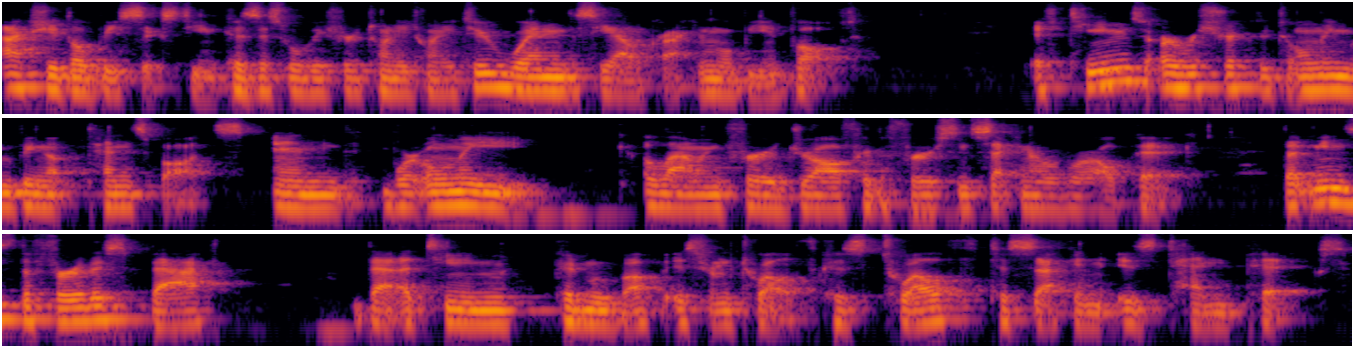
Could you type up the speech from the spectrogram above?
Actually, there'll be 16 because this will be through 2022 when the Seattle Kraken will be involved if teams are restricted to only moving up 10 spots and we're only allowing for a draw for the first and second overall pick, that means the furthest back that a team could move up is from 12th because 12th to second is 10 picks.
